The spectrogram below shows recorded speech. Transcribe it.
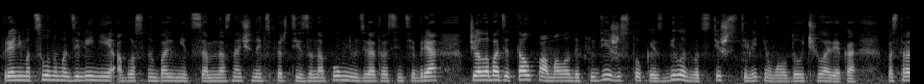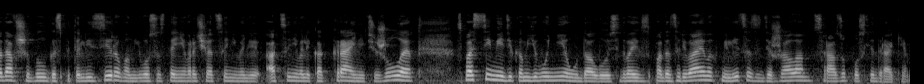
в реанимационном отделении областной больницы. Назначена экспертиза. Напомним, 9 сентября в Джалабаде толпа молодых людей жестоко избила 26-летнего молодого человека. Пострадавший был госпитализирован. Его состояние врачи оценивали, оценивали как крайне тяжелое. Спасти медикам его не удалось. Двоих подозреваемых милиция задержала сразу после драки.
